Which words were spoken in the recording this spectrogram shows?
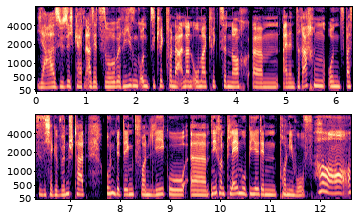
ja, Süßigkeiten, also jetzt so riesen und sie kriegt von der anderen Oma, kriegt sie noch ähm, einen Drachen und was sie sich ja gewünscht hat, unbedingt von Lego, äh, nee, von Playmobil den Ponyhof. Oh.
